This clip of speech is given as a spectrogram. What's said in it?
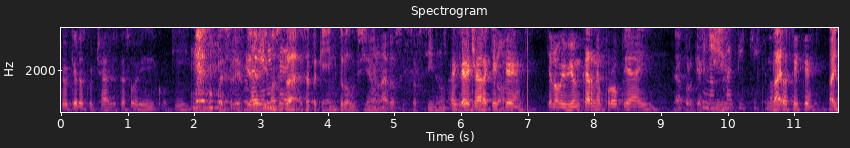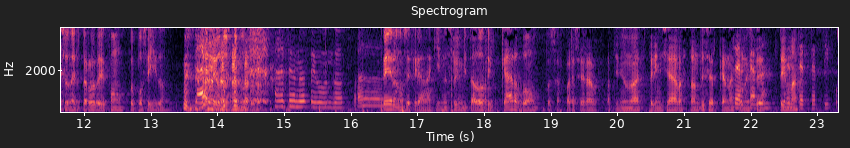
Yo quiero escuchar el caso verídico aquí. Bueno, pues es que les dimos esa, esa pequeña introducción a los exorcismos. Hay porque que dejar aquí nuestro- que, que lo vivió en carne propia y porque que nos aquí platique. que nos platique. Tyson, el perro de Fong, fue poseído hace unos minutos. Hace unos segundos. Ah. Pero no se crean, aquí nuestro invitado Ricardo, pues al parecer ha, ha tenido una experiencia bastante cercana, con este tema. tercer tipo.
